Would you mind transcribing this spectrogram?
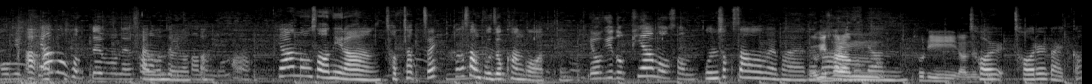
거기 아, 아. 피아노 때문에 사람들이. 가는구나. 피아노 선이랑 접착제? 항상 부족한 것 같아 여기도 피아노 선. 운석 싸움을 봐야 되나 여기 사람 아니면 소리 나는. 절, 절을 갈까?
